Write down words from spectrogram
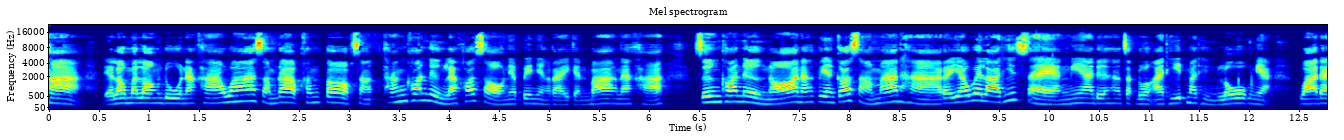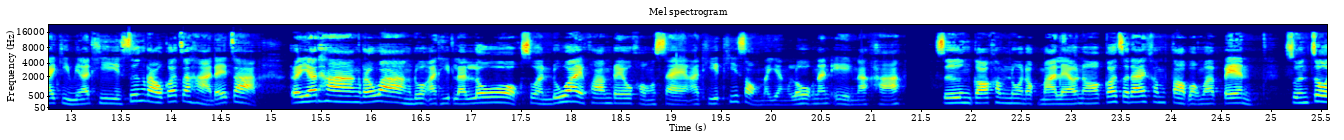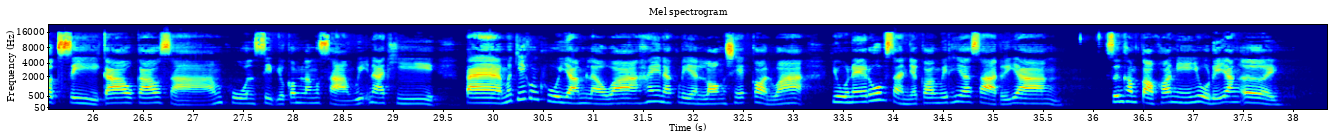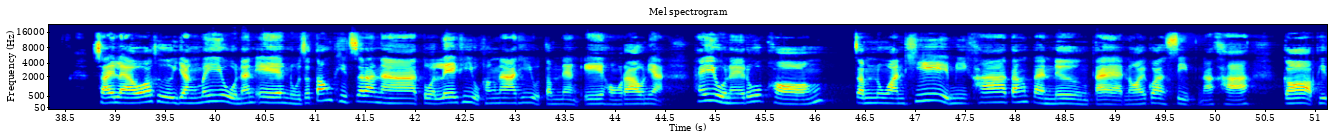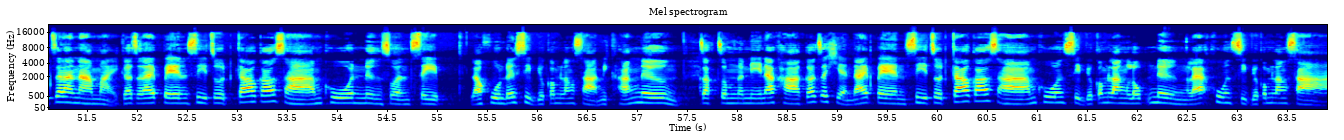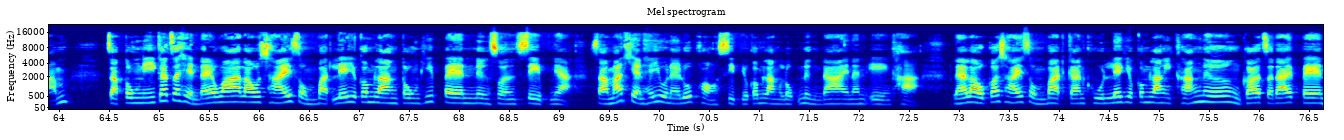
ค่ะ เดี๋ยวเรามาลองดูนะคะว่าสำหรับคำตอบทั้งข้อ 1 และข้อ2เนี่ยเป็นอย่างไรกันบ้างนะคะ ซึ่งข้อ1เนาะนักเรียนก็สามารถหาระยะเวลาที่แสงเนี่ยเดินทางจากดวงอาทิตย์มาถึงโลกเนี่ยว่าได้กี่วินาที ซึ่งเราก็จะหาได้จากระยะทางระหว่างดวงอาทิตย์และโลก ส่วนด้วยความเร็วของแสงอาทิตย์ที่ส่องมายังโลกนั่นเองนะคะ ซึ่งก็คำนวณออกมาแล้วเนาะก็จะได้คำตอบออกมาเป็น 0.4993 คูณ 10 ยกกำลัง 3 วินาที แต่เมื่อกี้คุณครูย้ำแล้วว่าให้นักเรียนลองเช็คก่อนว่า อยู่ในรูปสัญญกรวิทยาศาสตร์หรือยัง ซึ่งคำตอบข้อนี้อยู่หรือยังเอ่ย ใช่แล้วก็คือยังไม่อยู่นั่นเอง หนูจะต้องพิจารณาตัวเลขที่อยู่ข้างหน้าที่อยู่ตำแหน่ง A ของเราเนี่ย ให้อยู่ในรูปของจำนวนที่มีค่าตั้งแต่ 1 แต่น้อยกว่า 10 นะคะ ก็พิจารณาใหม่ก็จะได้เป็น 4.993 คูณ1ส่วน10แล้วคูณด้วย 10 ยกกำลัง 3 อีกครั้งหนึ่ง จากจำนวนนี้นะคะก็จะเขียนได้เป็น 4.993 คูณ 10 ยกกำลังลบ 1 และคูณ 10 ยกกำลัง 3 จากตรงนี้ก็จะเห็นได้ว่าเราใช้สมบัติเลขยกกำลังตรงที่เป็น1ส่วน10เนี่ยสามารถเขียนให้อยู่ในรูปของ 10 ยกกำลังลบ1ได้นั่นเองค่ะ และเราก็ใช้สมบัติการคูณเลขยกกำลังอีกครั้งหนึ่งก็จะได้เป็น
